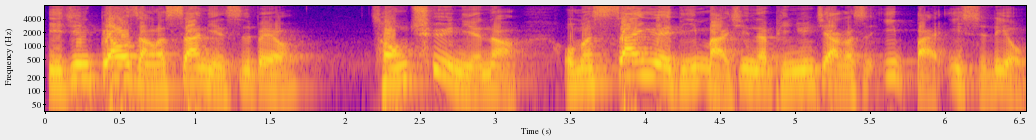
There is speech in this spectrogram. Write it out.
已经飙涨了三点四倍哦。从去年呢，我们三月底买进的平均价格是一百一十六，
